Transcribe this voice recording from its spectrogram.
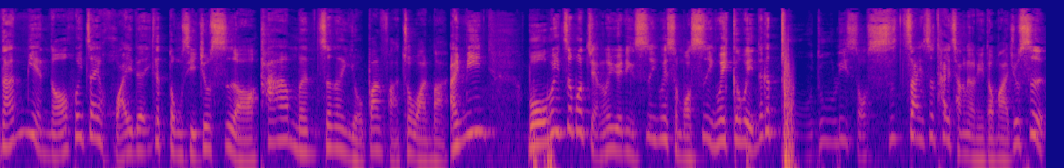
难免哦会在怀疑的一个东西就是哦，他们真的有办法做完吗？I mean。我会这么讲的原因是因为什么？是因为各位那个图 do list 哦，实在是太长了，你懂吗？就是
